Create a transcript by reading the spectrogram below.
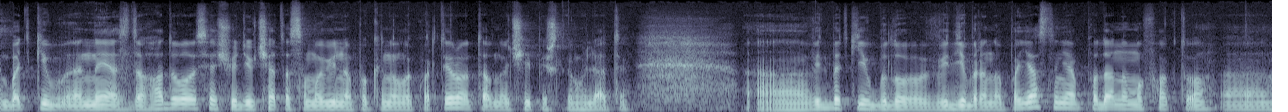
Батьки не здогадувалися, що дівчата самовільно покинули квартиру та вночі пішли гуляти. Е, Від батьків було відібрано пояснення по даному факту, е, е,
